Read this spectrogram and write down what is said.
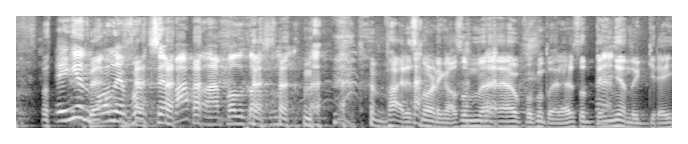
Ingen vanlige folk ser meg på denne podkasten. Bare snålinger som er oppe på kontoret her, så den er nå grei.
